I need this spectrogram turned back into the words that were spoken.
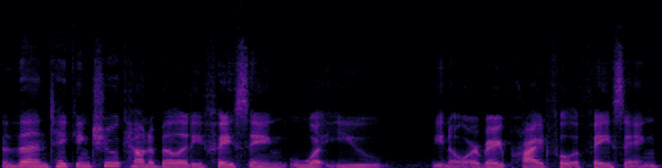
then taking true accountability, facing what you, you know, are very prideful of facing,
